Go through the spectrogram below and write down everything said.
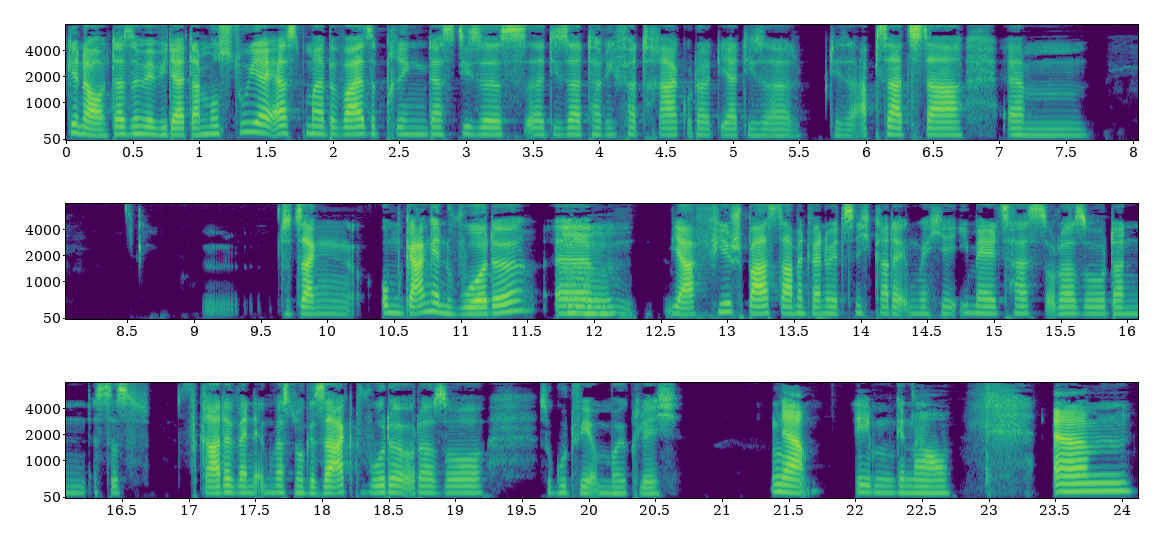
Genau, da sind wir wieder. Dann musst du ja erstmal Beweise bringen, dass dieses, äh, dieser Tarifvertrag oder ja, dieser, dieser Absatz da ähm, sozusagen umgangen wurde. Ähm, mhm. Ja, viel Spaß damit, wenn du jetzt nicht gerade irgendwelche E-Mails hast oder so, dann ist das gerade, wenn irgendwas nur gesagt wurde oder so, so gut wie unmöglich. Ja, eben genau. Ähm,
